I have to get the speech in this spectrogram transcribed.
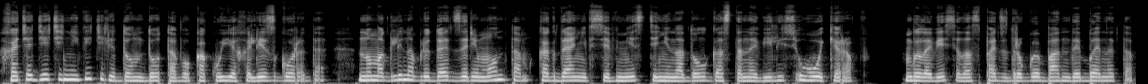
Хотя дети не видели дом до того, как уехали из города, но могли наблюдать за ремонтом, когда они все вместе ненадолго остановились у Океров. Было весело спать с другой бандой Беннетов.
